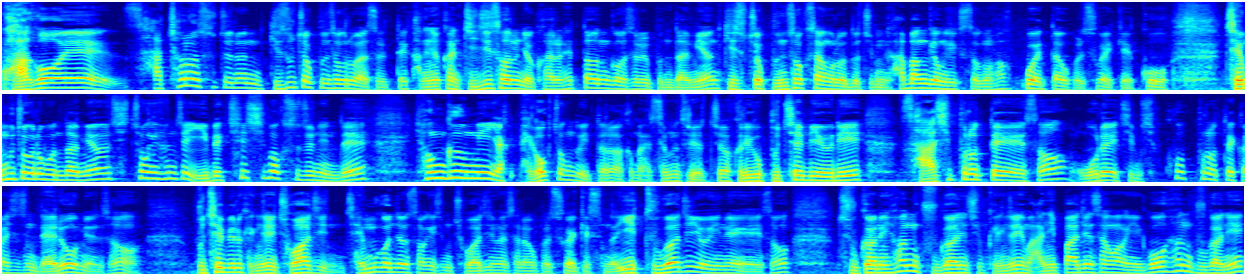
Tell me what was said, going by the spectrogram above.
과거에 4,000원 수준은 기술적 분석으로 봤을 때 강력한 지지선을 역할을 했던 것을 본다면 기술적 분석상으로도 지금 하반 경직성을 확보했다고 볼 수가 있겠고 재무적으로 본다면 시총이 현재 270억 수준인데 현금이 약 100억 정도 있다고 아까 말씀을 드렸죠. 그리고 부채 비율이 40%대에서 올해 지금 19%대까지 지금 내려오면서 부채 비율이 굉장히 좋아진 재무 건전성이 지금 좋아진 회사라고 볼 수가 있겠습니다. 이 두 가지 요인에 의해서 주가는 현 구간이 지금 굉장히 많이 빠진 상황이고 현 구간이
